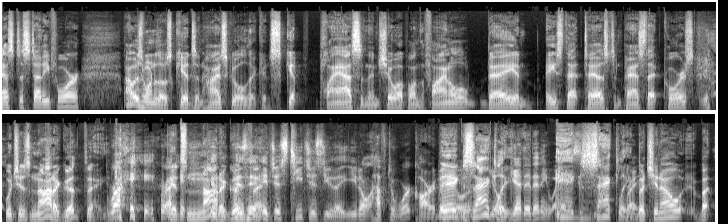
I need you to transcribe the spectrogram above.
test to study for. I was one of those kids in high school that could skip class and then show up on the final day and ace that test and pass that course, which is not a good thing. Right, right. It's not a good it- thing. It, just teaches you that you don't have to work hard. And you'll- Exactly. you'll get it anyway. Exactly. Right. But you know, but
